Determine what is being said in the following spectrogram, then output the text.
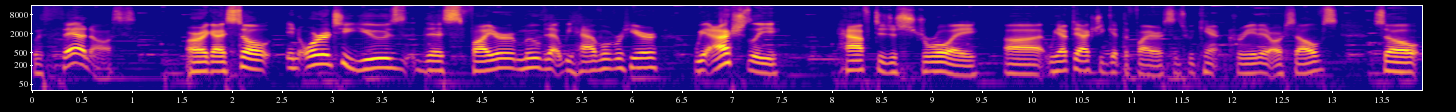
with Thanos. Alright guys, so in order to use this fire move that we have over here, we actually have to destroy, uh, we have to actually get the fire since we can't create it ourselves. So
